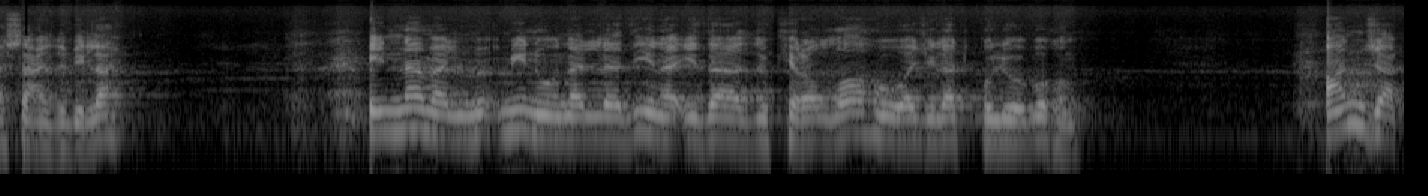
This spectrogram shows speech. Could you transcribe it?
Estaizu billah. İnnemel müminûnellezîne izâ zükirallâhu vecilet kulûbuhum. Ancak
